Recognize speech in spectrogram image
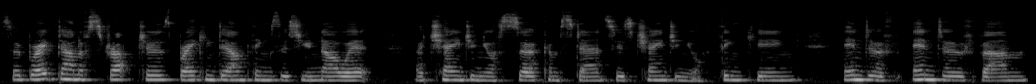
So breakdown of structures, breaking down things as you know it, a change in your circumstances, change in your thinking, end of end of um,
